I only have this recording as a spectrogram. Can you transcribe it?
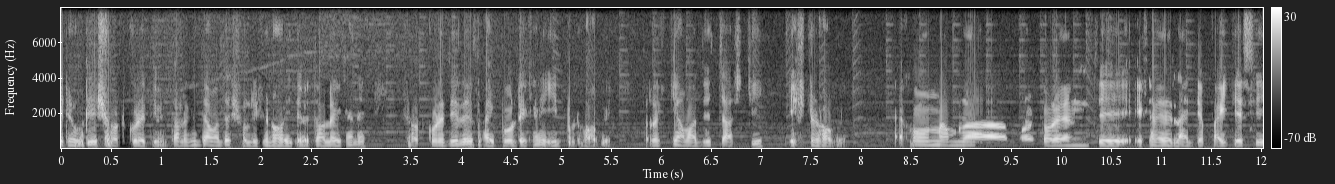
এটা উঠিয়ে শর্ট করে দিবেন। তাহলে কিন্তু আমাদের সলিউশন হয়ে যাবে। তাহলে এখানে শর্ট করে দিলে ফাইভ ভোল্ট এখানে ইনপুট হবে। তাহলে কি আমাদের চার্জটি স্টোর হবে? এখন আমরা মনে করেন যে এখানে লাইনটা পাইতেছি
